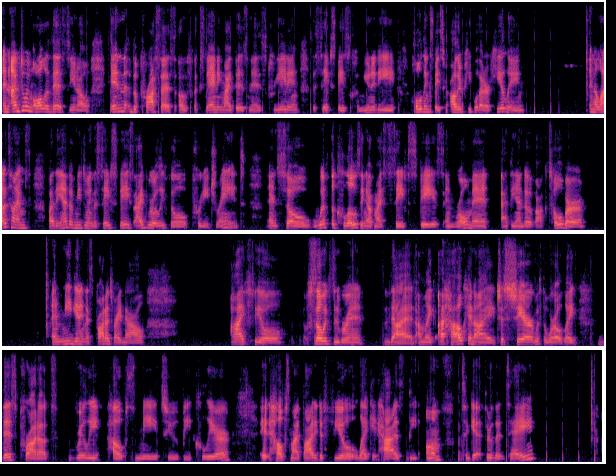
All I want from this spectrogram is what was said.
and I'm doing all of this, you know, in the process of expanding my business, creating the safe space community, holding space for other people that are healing. And a lot of times, by the end of me doing the safe space, I'd really feel pretty drained. And so, with the closing of my safe space enrollment at the end of October, and me getting this product right now, I feel so exuberant that I'm like, how can I just share with the world like this product really helps me to be clear. It helps my body to feel like it has the umph to get through the day.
